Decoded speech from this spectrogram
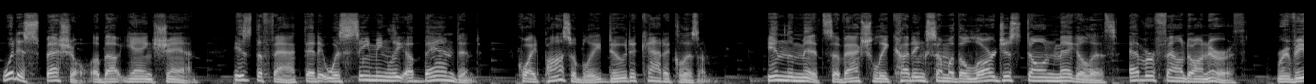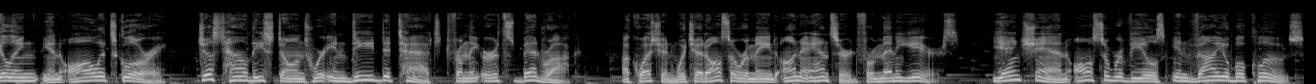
What is special about Yangshan is the fact that it was seemingly abandoned, quite possibly due to cataclysm in the midst of actually cutting some of the largest stone megaliths ever found on Earth, revealing in all its glory just how these stones were indeed detached from the Earth's bedrock, a question which had also remained unanswered for many years. Yangshan also reveals invaluable clues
